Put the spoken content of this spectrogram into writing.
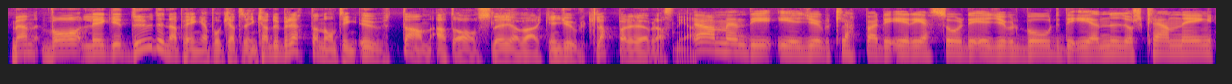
Men vad lägger du dina pengar på, Katrin? Kan du berätta någonting utan att avslöja varken julklappar eller överraskningar? Ja, men det är julklappar, det är resor, det är julbord, det är nyårsklänning.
